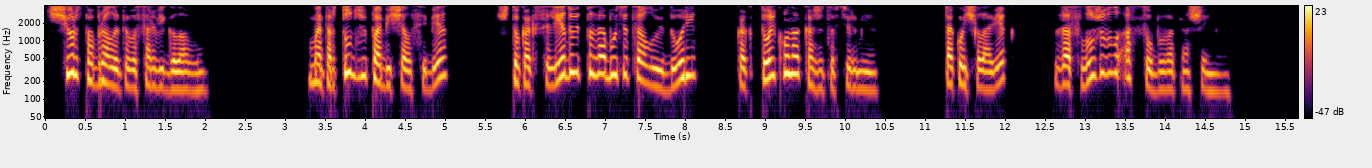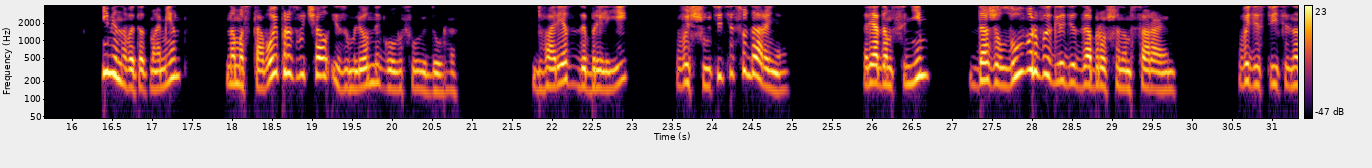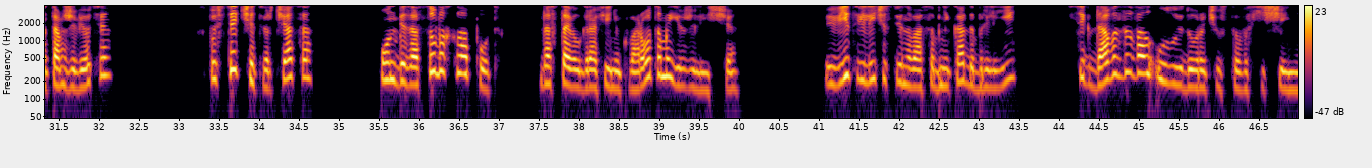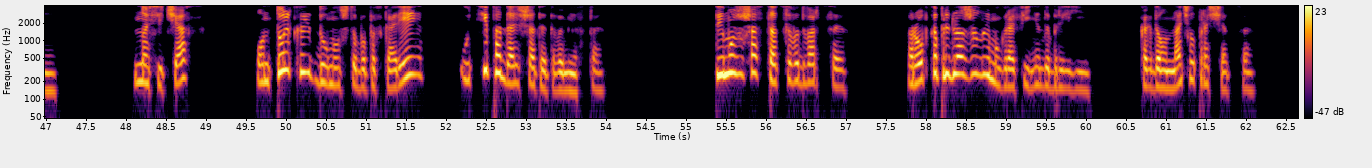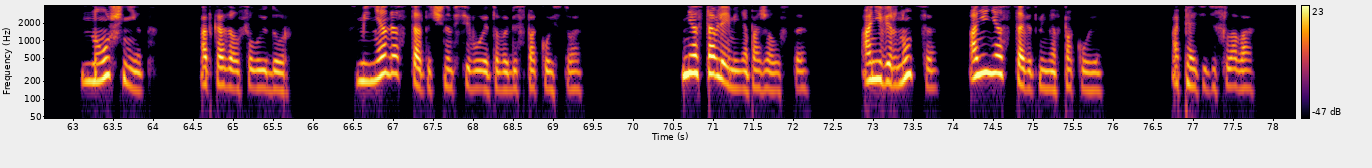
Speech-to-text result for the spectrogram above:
Черт побрал этого сорви голову! Мэтр тут же пообещал себе, что как следует позаботиться о Луидоре, как только он окажется в тюрьме. Такой человек заслуживал особого отношения. Именно в этот момент на мостовой прозвучал изумленный голос Луидора. «Дворец де Брильи? Вы шутите, сударыня? Рядом с ним даже Лувр выглядит заброшенным сараем. Вы действительно там живете?» Спустя четверть часа он без особых хлопот доставил графиню к воротам ее жилища. Вид величественного особняка Добрильи всегда вызывал у Луидора чувство восхищения. Но сейчас он только и думал, чтобы поскорее уйти подальше от этого места. «Ты можешь остаться во дворце», — робко предложила ему графиня Добрильи, когда он начал прощаться. «Ну уж нет», — отказался Луидор. «С меня достаточно всего этого беспокойства. Не оставляй меня, пожалуйста. Они вернутся, они не оставят меня в покое». Опять эти слова.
